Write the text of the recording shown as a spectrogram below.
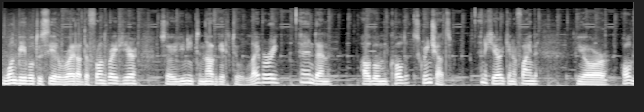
won't be able to see it right at the front right here, so you need to navigate to Library and then album called Screenshots. And here you can find your all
